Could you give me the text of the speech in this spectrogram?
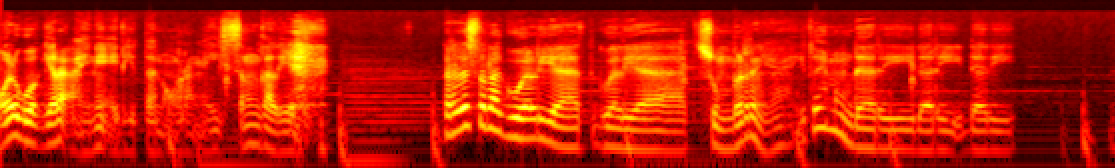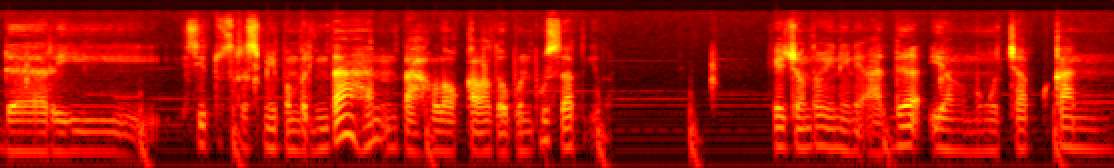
Awalnya gue kira ah ini editan orang iseng kali ya. Ternyata setelah gue lihat gue lihat sumbernya itu emang dari dari dari dari situs resmi pemerintahan entah lokal ataupun pusat gitu. Kayak contoh ini nih ada yang mengucapkan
